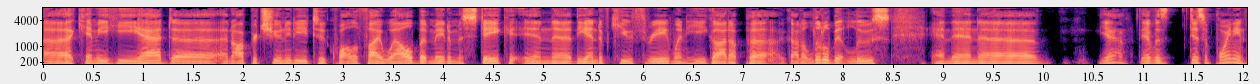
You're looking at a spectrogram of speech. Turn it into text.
Uh, Kimi he had uh, an opportunity to qualify well, but made a mistake in uh, the end of Q3 when he got up uh, got a little bit loose, and then uh, yeah, it was disappointing.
